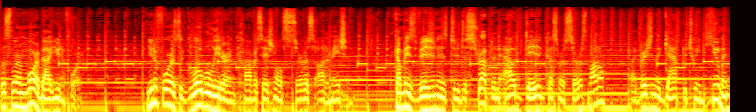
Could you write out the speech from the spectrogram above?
let's learn more about Uniphore. Uniphore is the global leader in conversational service automation. The company's vision is to disrupt an outdated customer service model by bridging the gap between human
